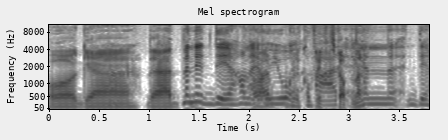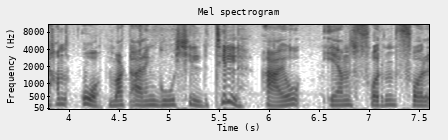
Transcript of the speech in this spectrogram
Og eh, det er Men det han, er jo, er en, det han åpenbart er en god kilde til, er jo en form for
